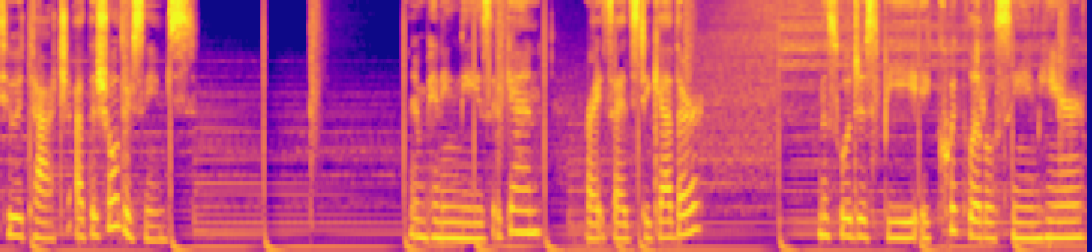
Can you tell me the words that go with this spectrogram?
to attach at the shoulder seams. I'm pinning these again, right sides together. This will just be a quick little seam here,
